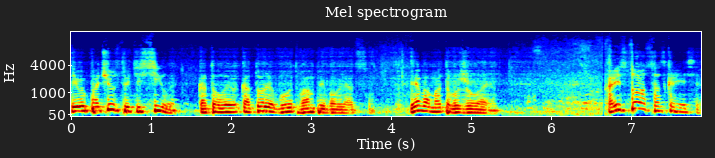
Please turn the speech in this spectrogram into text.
И вы почувствуете силы, которые, которые будут вам прибавляться. Я вам этого желаю. Христос воскресе!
